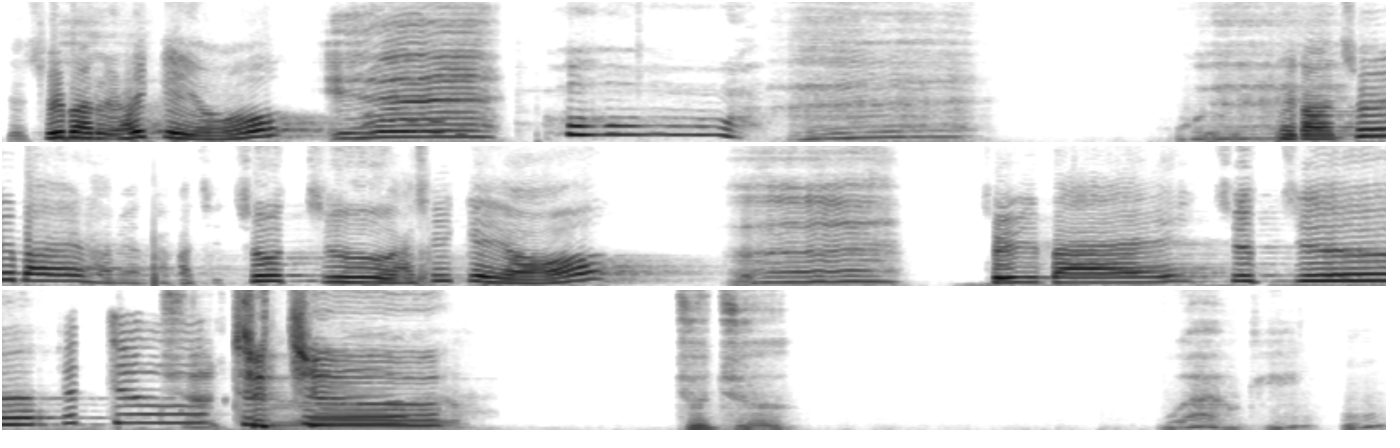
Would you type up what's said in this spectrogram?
이제 출발을 할게요. 예. 왜? 제가 출발하면 다 같이 쭈쭈 하실게요. 에? 출발, 쭈쭈. 쭈쭈. 쭈쭈. 쭈쭈. 뭐야 여기? 어?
